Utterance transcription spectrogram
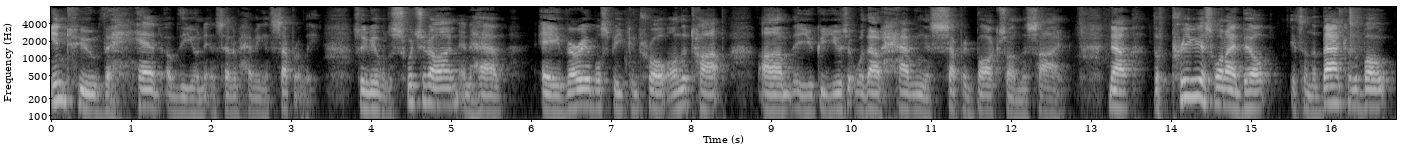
into the head of the unit instead of having it separately. So you'll be able to switch it on and have a variable speed control on the top um, that you could use it without having a separate box on the side. Now, the previous one I built, it's in the back of the boat.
